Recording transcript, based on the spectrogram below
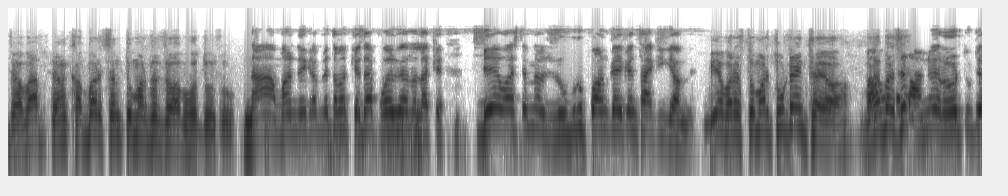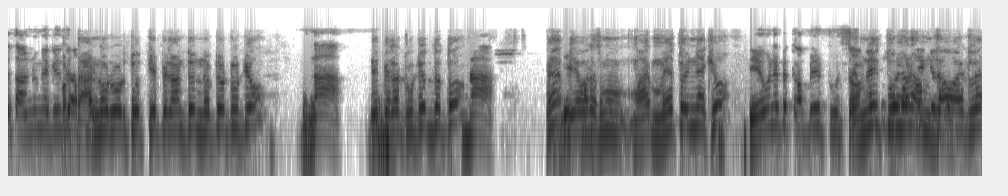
જવાબ તને ખબર છે તું મારે જવાબ હોતું છું. ના અમાર નહીં ખબર. તમે કેદા ફોન કરીને લખે. બે વર્ષ તમે રૂબરૂ ફોન કરી કરીને થાકી ગયા અમે. બે વર્ષ તો મારે તૂટે જ થયો. બરાબર છે? તાનો રોડ તૂટ્યો તાનું મેં કીધું તાનો રોડ તો તે પેલા તો નતો તૂટ્યો? ના. તે પેલા તૂટ્યો જ નતો? ના. હે બે વર્ષ મેં તો નાખ્યો. એવું ને કંપની તૂટ તમને તું મને સમજાવો એટલે.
